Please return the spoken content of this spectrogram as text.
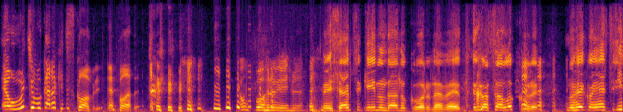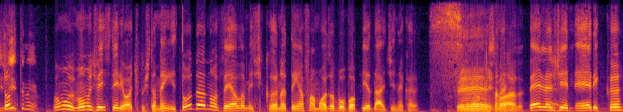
é o último cara que descobre. É foda. É um forno mesmo, né? Percebe-se quem não dá no couro, né, velho? O negócio é uma loucura. Não reconhece de jeito nenhum. Vamos, vamos ver estereótipos também. E toda novela mexicana tem a famosa vovó Piedade, né, cara? Sim, Aquela personagem claro. velha, genérica,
